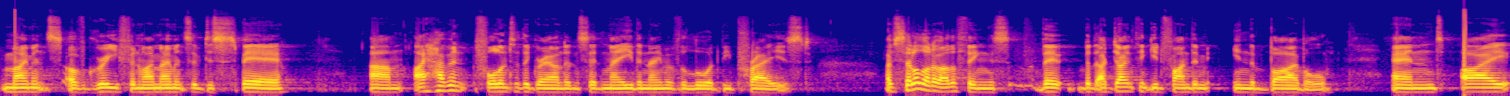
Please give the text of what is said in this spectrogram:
moments of grief and my moments of despair, um, I haven't fallen to the ground and said, May the name of the Lord be praised. I've said a lot of other things, there, but I don't think you'd find them in the Bible. And I,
